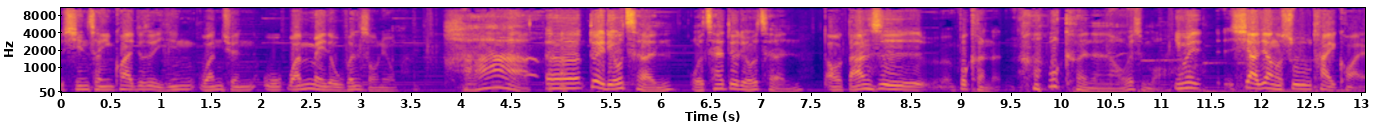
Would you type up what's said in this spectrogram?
形成一块，就是已经完全五完美的五分熟牛排？哈，呃，对流程，我猜对流程。哦，答案是不可能，不可能啊！为什么？因为下降的速度太快，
